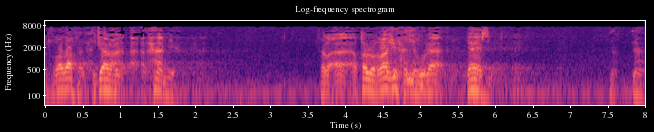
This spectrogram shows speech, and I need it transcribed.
الرضف الحجارة الحامية. فالقول الراجح أنه لا لا يزيد. نعم.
